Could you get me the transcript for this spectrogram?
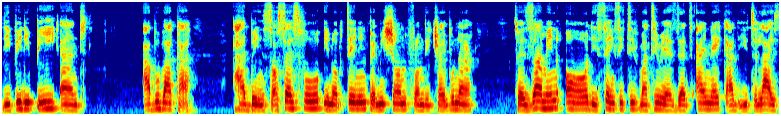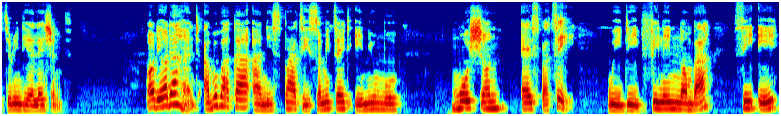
The PDP and Abubakar had been successful in obtaining permission from the tribunal to examine all the sensitive materials that INEC had utilized during the elections. On the other hand, Abubakar and his party submitted a new mo motion ex parte with the filing number CA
